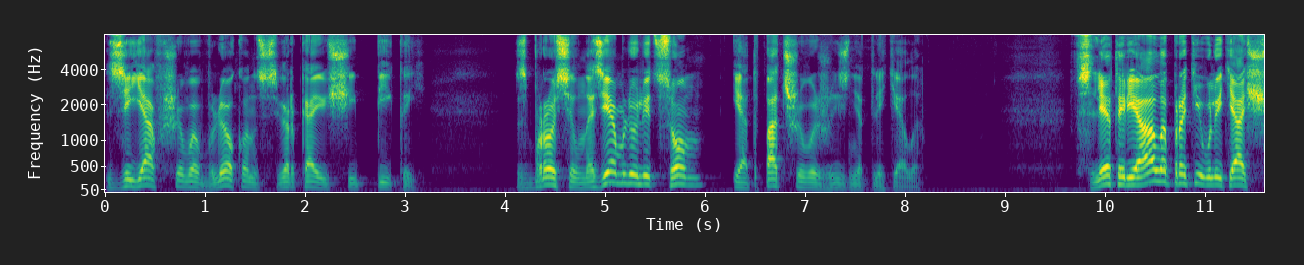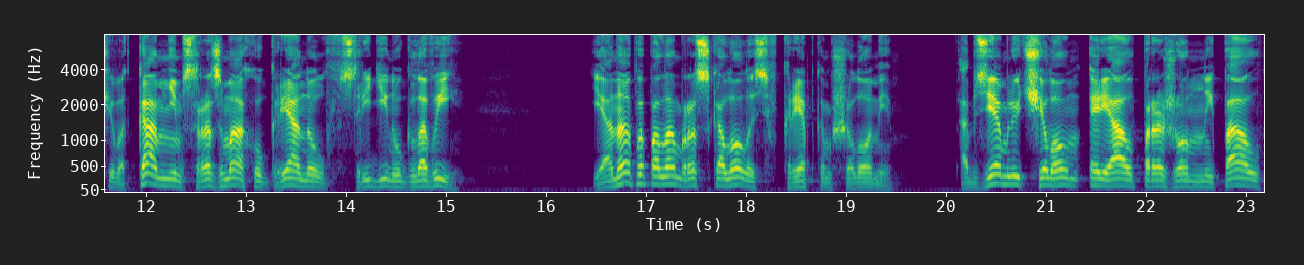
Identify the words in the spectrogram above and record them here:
зиявшего, влек он сверкающей пикой. Сбросил на землю лицом, и от падшего жизнь отлетела. Вслед Иреала противолетящего камнем с размаху грянул в средину головы, и она пополам раскололась в крепком шеломе. Об землю челом Эриал пораженный пал,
